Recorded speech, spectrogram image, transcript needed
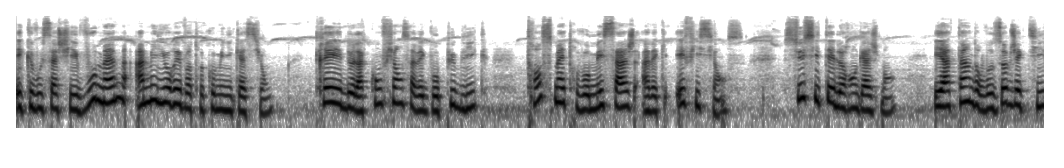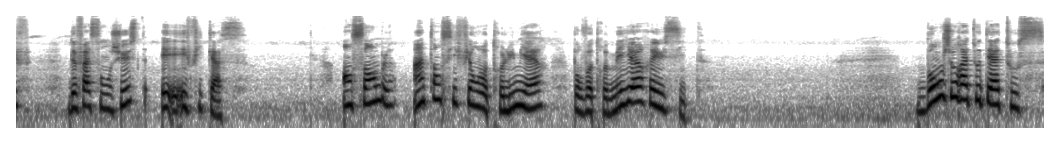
est que vous sachiez vous-même améliorer votre communication, créer de la confiance avec vos publics, transmettre vos messages avec efficience, susciter leur engagement et atteindre vos objectifs de façon juste et efficace. Ensemble, intensifions votre lumière pour votre meilleure réussite. Bonjour à toutes et à tous.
